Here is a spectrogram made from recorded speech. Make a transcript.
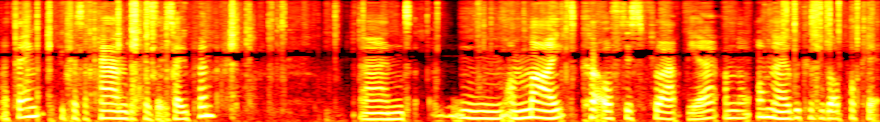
I think because I can because it's open and mm, I might cut off this flap yeah? I'm not oh no because we've got a pocket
